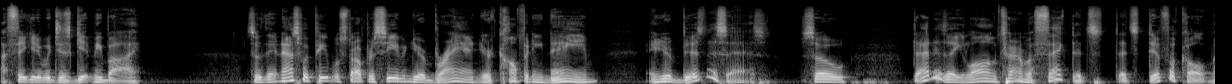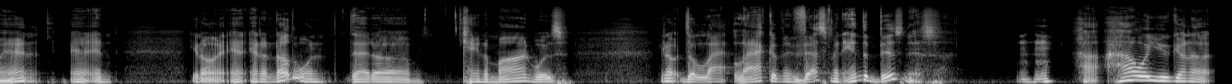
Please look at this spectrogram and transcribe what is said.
I figured it would just get me by. So then that's what people start perceiving your brand, your company name, and your business as. So that is a long term effect that's that's difficult, man. And, and you know, and, and another one that um, came to mind was, you know, the la- lack of investment in the business. Mm-hmm. How how are you gonna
